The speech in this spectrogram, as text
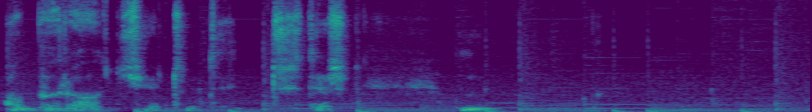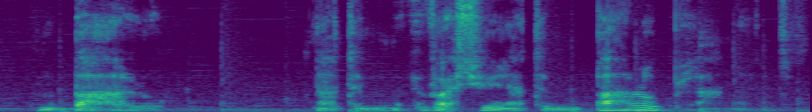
obrocie, czy, czy też balu, na tym, właściwie na tym balu planet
